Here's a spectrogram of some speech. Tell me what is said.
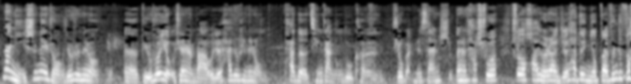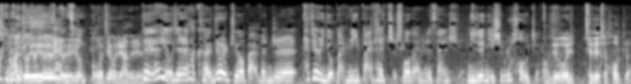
那你是那种就是那种呃，比如说有些人吧，我觉得他就是那种他的情感浓度可能只有百分之三十，但是他说说的话就会让你觉得他对你有百分之百的啊，有有有有有有有我见过这样的人。对，但有些人他可能就是只有百分之，他就是有百分之一百，他也只说百分之三十。你觉得你是不是后者？我觉得我绝对是后者。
